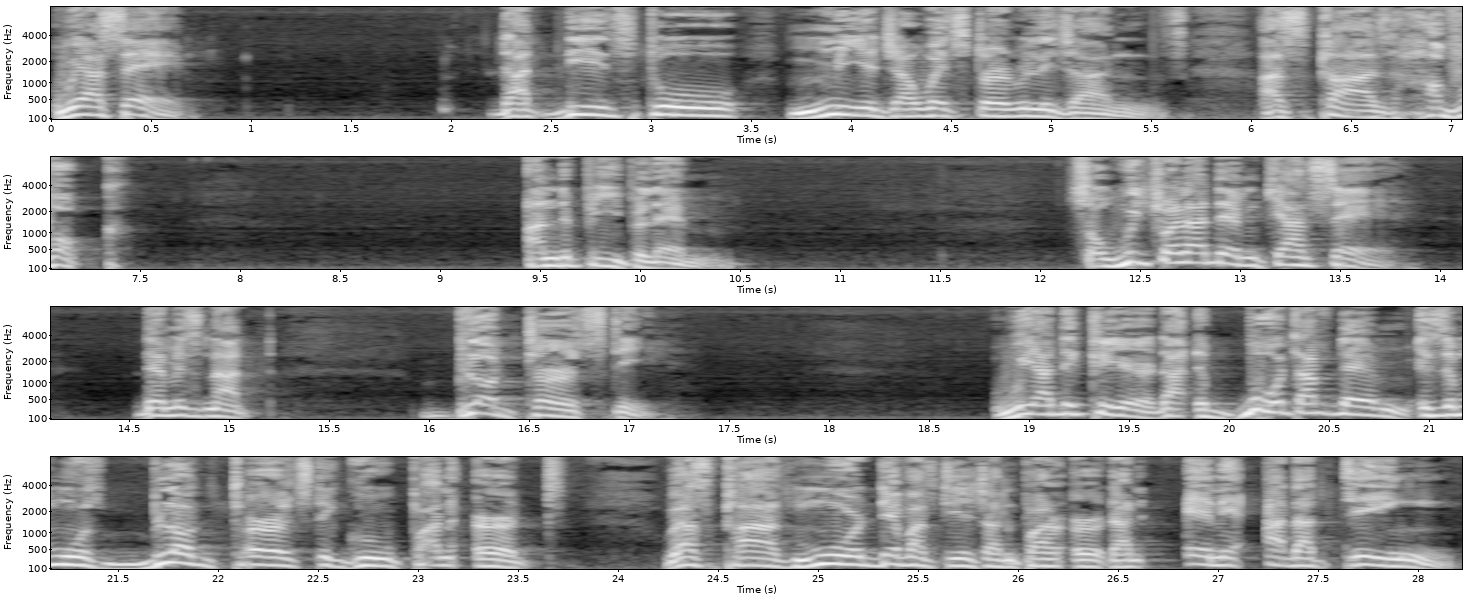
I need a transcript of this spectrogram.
We are saying that these two major Western religions has caused havoc on the people them. So which one of them can say them is not bloodthirsty. We are declared that the both of them is the most bloodthirsty group on earth, who has caused more devastation upon earth than any other thing.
